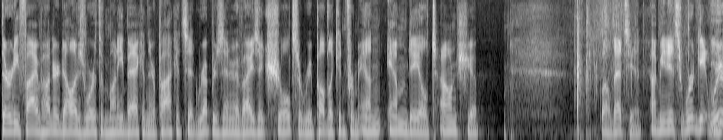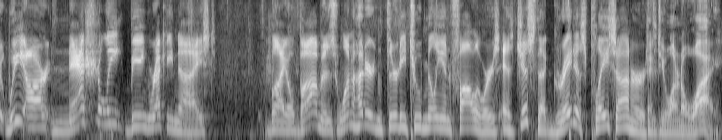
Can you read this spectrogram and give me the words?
$3500 worth of money back in their pockets said Representative Isaac Schultz a Republican from N- Elmdale Township. Well that's it. I mean it's we're get, we're we are nationally being recognized by Obama's 132 million followers as just the greatest place on earth. and do you want to know why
